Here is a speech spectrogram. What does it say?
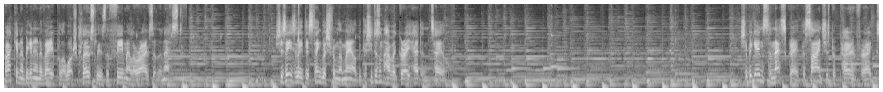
Back in the beginning of April I watched closely as the female arrives at the nest. She's easily distinguished from the male because she doesn't have a grey head and tail. She begins to nest scrape, a sign she's preparing for eggs.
